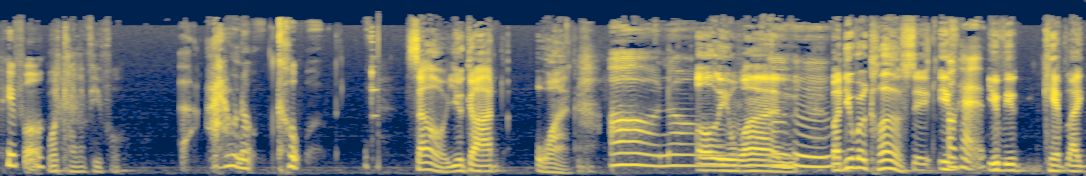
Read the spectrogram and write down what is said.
people, What kind of people? I don't know. Co- So you got one, oh no. only one, but you were close. If, Mm-hmm. Okay. Mm-hmm. if you kept like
